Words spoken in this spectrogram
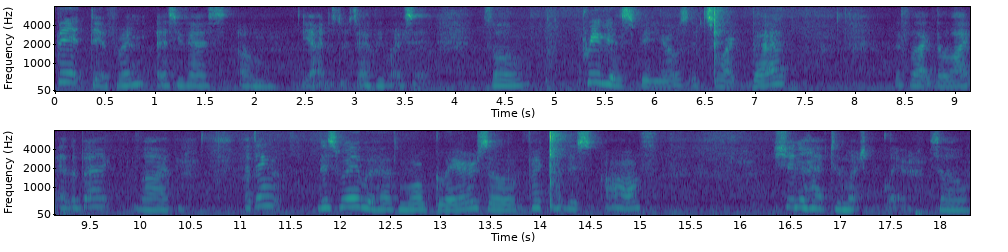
bit different. As you guys, um, yeah, that's exactly what I said. So, previous videos, it's like that, with like the light at the back. But I think this way we have more glare. So if I cut this off, shouldn't have too much glare. So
